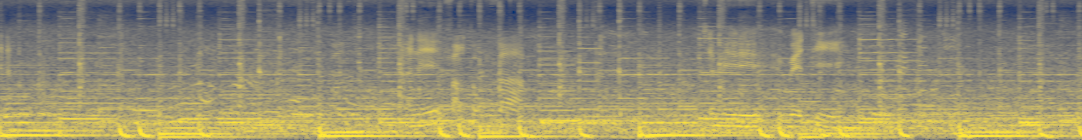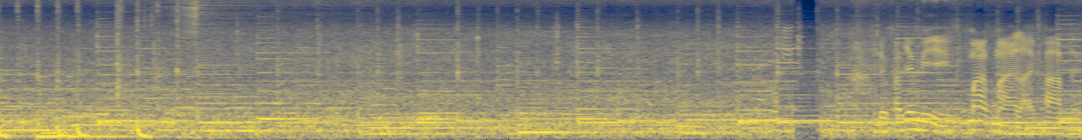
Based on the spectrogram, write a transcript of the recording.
มีความสุขดีนะ อันนี้ฝั่งตรงข้ามจะมีเวทีดูครับยังมีอีกมากมายหลายภาพเลย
